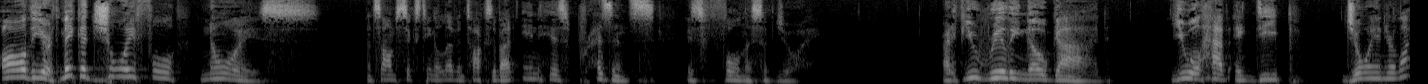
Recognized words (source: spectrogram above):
all the earth, make a joyful noise. And Psalm 16:11 talks about in his presence is fullness of joy. Right? If you really know God, you will have a deep joy in your life.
